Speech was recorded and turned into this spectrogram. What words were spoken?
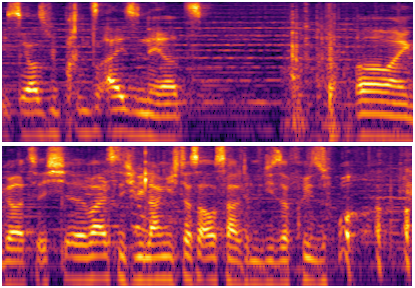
ich sehe aus wie Prinz Eisenherz. Oh mein Gott, ich äh, weiß nicht, wie lange ich das aushalte mit dieser Frisur.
